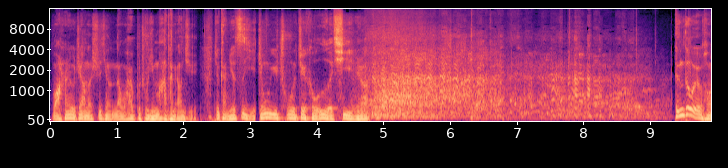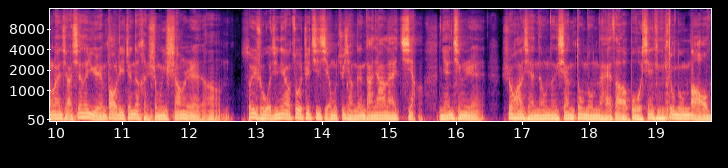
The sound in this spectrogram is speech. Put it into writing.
网上有这样的事情，那我还不出去骂他两句，就感觉自己终于出了这口恶气，是吧？跟各位朋友来讲，现在语言暴力真的很容易伤人啊！所以说我今天要做这期节目，就想跟大家来讲，年轻人说话前能不能先动动奶子啊？不，先动动脑子。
